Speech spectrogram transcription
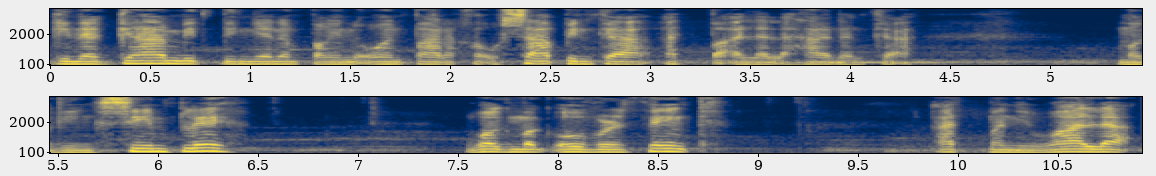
ginagamit din niya ng Panginoon para kausapin ka at paalalahanan ka. Maging simple, huwag mag-overthink, at maniwala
